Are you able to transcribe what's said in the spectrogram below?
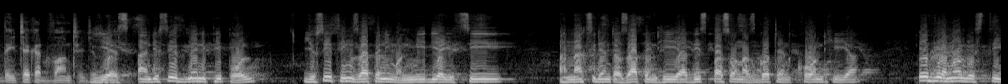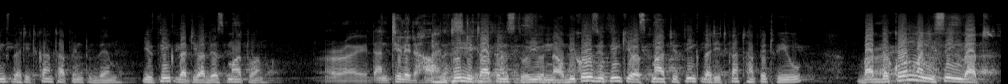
They take advantage of Yes. And you see many people, you see things happening on media, you see an accident has happened here, this person has gotten conned here. Everyone always thinks that it can't happen to them. You think that you are the smart one. All right, until it happens. Until it happens to you now. Because you think you're smart, you think that it can't happen to you. But the con man is seeing that.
